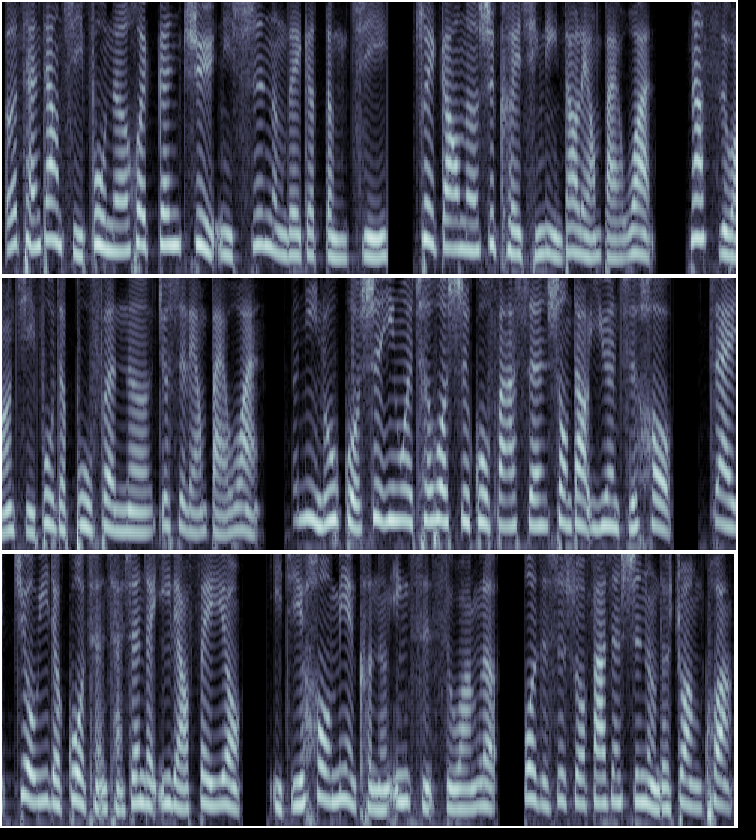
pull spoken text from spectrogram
而残障给付呢，会根据你失能的一个等级，最高呢是可以请领到两百万。那死亡给付的部分呢，就是两百万。而你如果是因为车祸事故发生，送到医院之后，在就医的过程产生的医疗费用，以及后面可能因此死亡了，或者是说发生失能的状况，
